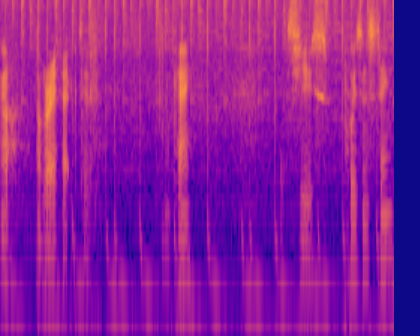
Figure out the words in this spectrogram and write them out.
Oh, not very effective. Okay. Let's use poison sting.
